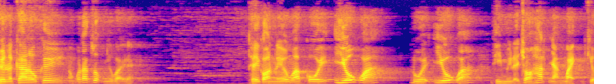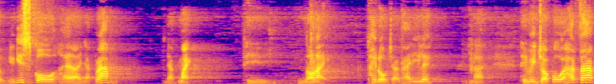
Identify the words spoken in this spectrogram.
cho nên là karaoke nó có tác dụng như vậy đấy. Thế còn nếu mà cô ấy yếu quá đuôi yếu quá, thì mình lại cho hát nhạc mạnh, kiểu như disco hay là nhạc rap, nhạc mạnh, thì nó lại thay đổi trạng thái đi lên. Đấy. thế mình cho cô ấy hát rap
